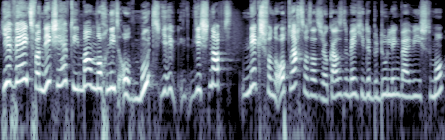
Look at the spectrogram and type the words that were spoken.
Je weet van niks. Je hebt die man nog niet ontmoet. Je, je snapt niks van de opdracht. Want dat is ook altijd een beetje de bedoeling bij Wie is de Mol.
